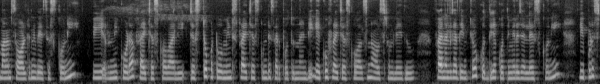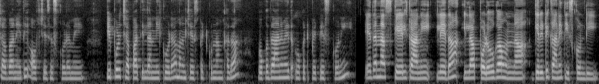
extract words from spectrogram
మనం సాల్ట్ని వేసేసుకొని ఇవన్నీ కూడా ఫ్రై చేసుకోవాలి. జస్ట్ ఒక టూ మినిట్స్ ఫ్రై చేసుకుంటే సరిపోతుందండి. ఎక్కువ ఫ్రై చేసుకోవాల్సిన అవసరం లేదు. ఫైనల్గా దీంట్లో కొద్దిగా కొత్తిమీర జల్లేసుకొని ఇప్పుడు స్టవ్ అనేది ఆఫ్ చేసేసుకోవడమే. ఇప్పుడు చపాతీలన్నీ కూడా మనం చేసి పెట్టుకున్నాం కదా ఒకదాని మీద ఒకటి పెట్టేసుకొని ఏదన్నా స్కేల్ కానీ లేదా ఇలా పొడవుగా ఉన్న గెరిటి కానీ తీసుకోండి.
